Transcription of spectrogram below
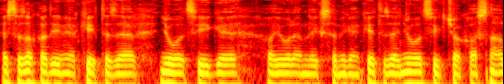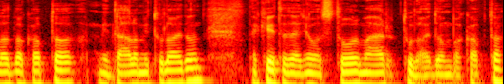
Ezt az akadémia 2008-ig, ha jól emlékszem, igen, 2008-ig csak használatba kapta, mint állami tulajdon, de 2008-tól már tulajdonba kapta.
